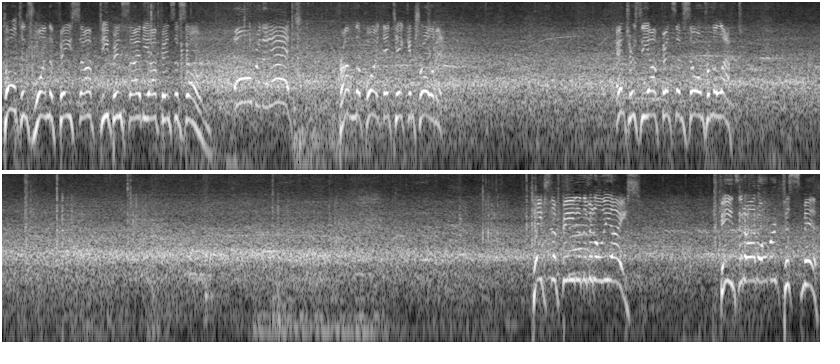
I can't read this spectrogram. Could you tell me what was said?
Colton's won the face-off deep inside the offensive zone. From the point, they take control of it. Enters the offensive zone from the left. Takes the feed in the middle of the ice. Feeds it on over to Smith.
